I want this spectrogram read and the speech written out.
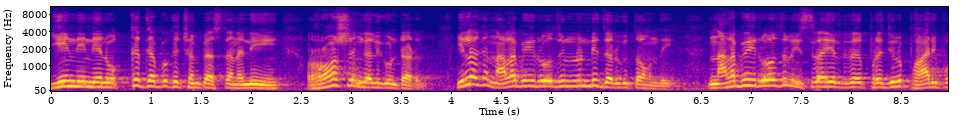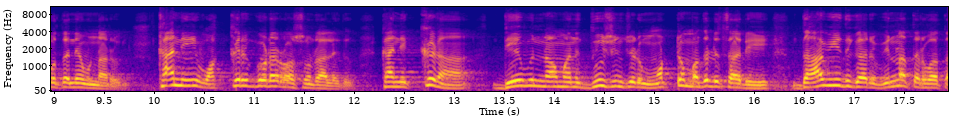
ఈయన్ని నేను ఒక్క దెబ్బకి చంపేస్తానని రోషం కలిగి ఉంటాడు. ఇలాగ నలభై రోజుల నుండి జరుగుతూ ఉంది. నలభై రోజులు ఇస్రాయేల్ ప్రజలు పారిపోతూనే ఉన్నారు. కానీ ఒక్కరికి కూడా రోషం రాలేదు. కానీ ఇక్కడ దేవుని నామాన్ని దూషించడం మొట్టమొదటిసారి దావీదు గారు విన్న తర్వాత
